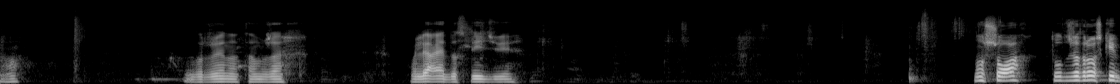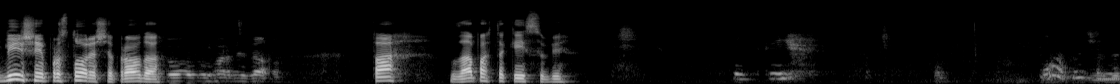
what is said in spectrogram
О. Дружина там вже гуляє, досліджує. Ну що, тут вже трошки більше і просторише, правда? Тут гарний запах. Та, запах такий собі. Сільський. О, тут ще є.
